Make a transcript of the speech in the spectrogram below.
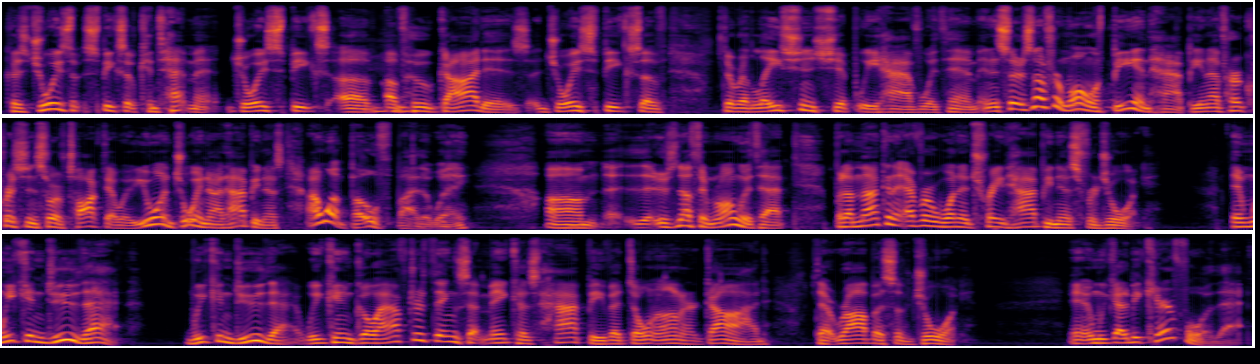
Because joy speaks of contentment. Joy speaks of, of mm-hmm. who God is. Joy speaks of the relationship we have with Him. And so there's nothing wrong with being happy. And I've heard Christians sort of talk that way. You want joy, not happiness. I want both, by the way. Um, there's nothing wrong with that. But I'm not going to ever want to trade happiness for joy. And we can do that. We can do that. We can go after things that make us happy that don't honor God, that rob us of joy. And we got to be careful of that.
